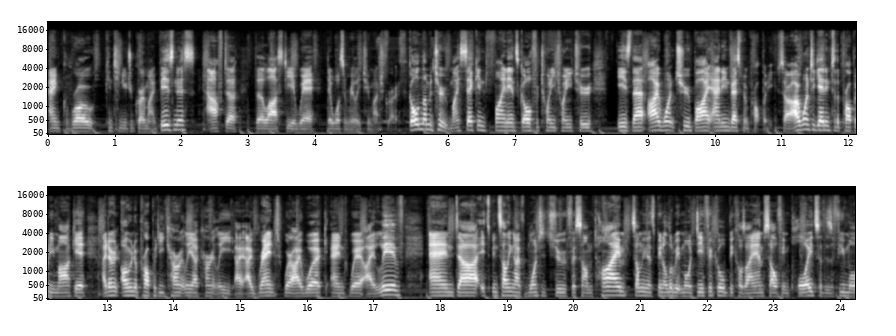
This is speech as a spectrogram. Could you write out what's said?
and grow, continue to grow my business after the last year where there wasn't really too much growth. Goal number two, my second finance goal for 2022 is that I want to buy an investment property. So I want to get into the property market. I don't own a property currently. I currently, I, I rent where I work and where I live. And uh, it's been something I've wanted to do for some time, something that's been a little bit more difficult because I am self-employed. So there's a few more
